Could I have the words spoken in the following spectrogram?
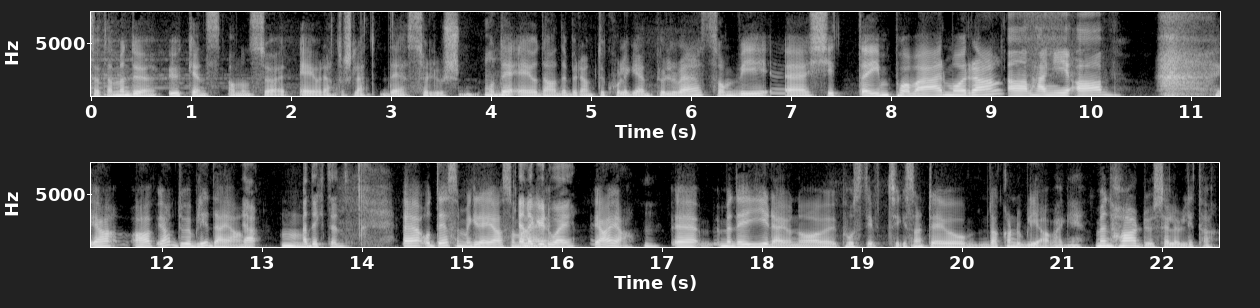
søta, men du, ukens annonsør er jo rett og slett The Solution. Og det er jo da det berømte kollagenpulveret som vi eh, kitter inn på hver morgen. Avhengig av Ja, av, ja du blitt det, ja. Ja. Mm. Addicted. Eh, og det som er greia som In a er- good way. Ja, ja. Mm. Eh, men det gir deg jo noe positivt, ikke sant? Det jo, da kan du bli avhengig. Men har du cellulitt, da?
